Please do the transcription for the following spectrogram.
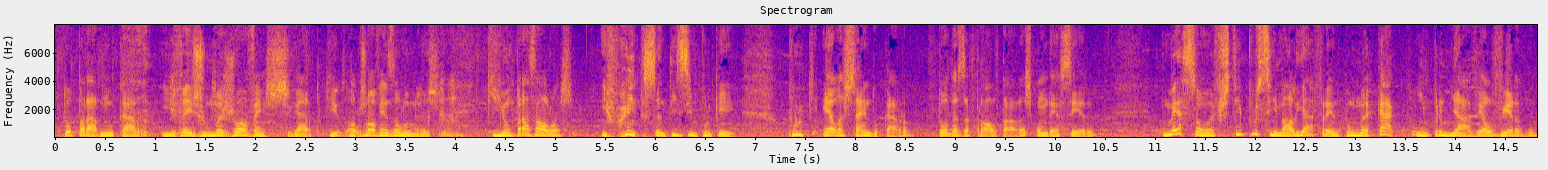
estou parado no carro e vejo umas jovens chegar, porque, jovens alunas, que iam para as aulas. E foi interessantíssimo porquê? Porque elas saem do carro, todas apraltadas, como deve ser, começam a vestir por cima, ali à frente, um macaco impermeável verde,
